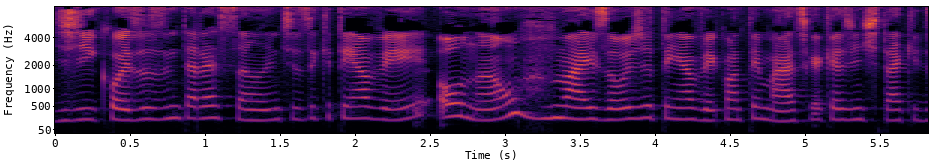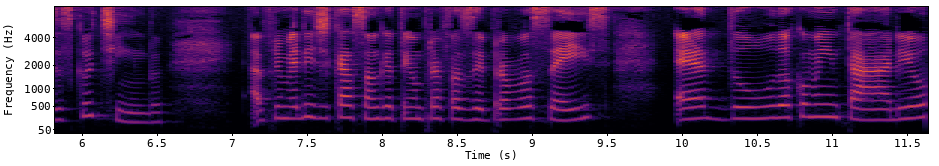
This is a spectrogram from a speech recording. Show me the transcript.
de coisas interessantes e que tem a ver ou não, mas hoje tem a ver com a temática que a gente está aqui discutindo. A primeira indicação que eu tenho para fazer para vocês é do documentário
